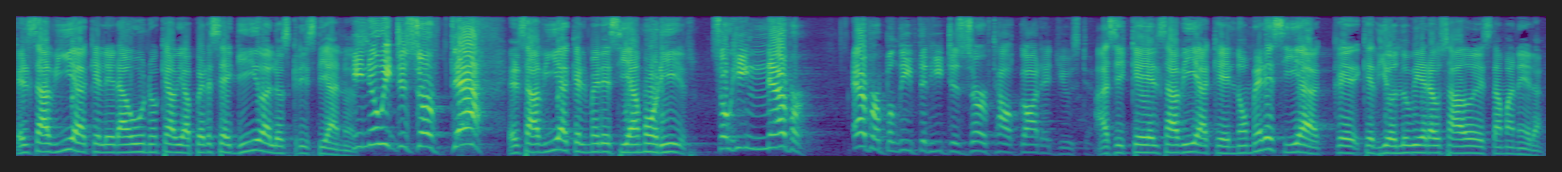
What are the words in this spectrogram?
Él sabía que él era uno que había perseguido a los cristianos. He knew he deserved death. Él sabía que él merecía morir. So he never, ever believed that he deserved how God had used him. Así que él sabía que él no merecía que, que Dios lo hubiera usado de esta manera.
